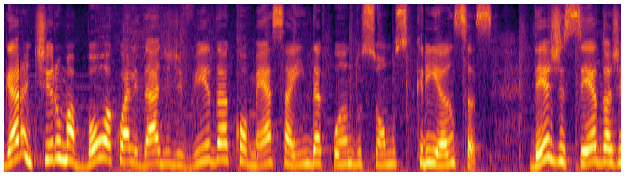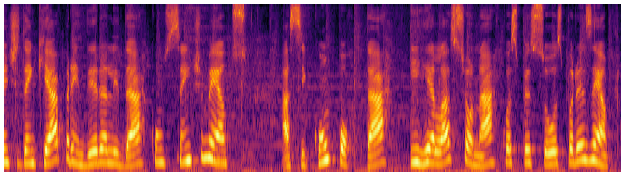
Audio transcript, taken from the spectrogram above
Garantir uma boa qualidade de vida começa ainda quando somos crianças. Desde cedo, a gente tem que aprender a lidar com sentimentos, a se comportar e relacionar com as pessoas, por exemplo.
